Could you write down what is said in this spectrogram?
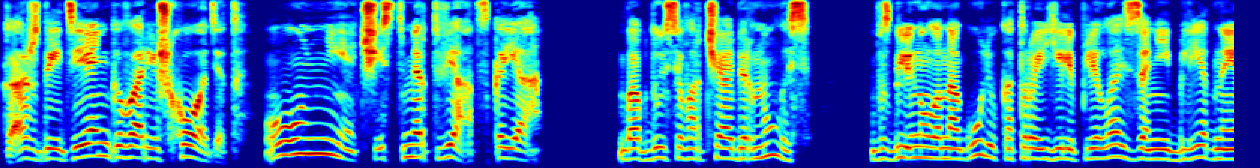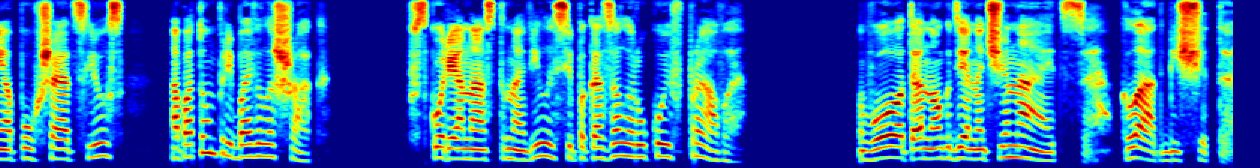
«Каждый день, говоришь, ходит. У, нечисть мертвяцкая!» Бабдуся ворча обернулась, взглянула на Гулю, которая еле плелась за ней бледная и опухшая от слез, а потом прибавила шаг. Вскоре она остановилась и показала рукой вправо. «Вот оно где начинается, кладбище-то.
